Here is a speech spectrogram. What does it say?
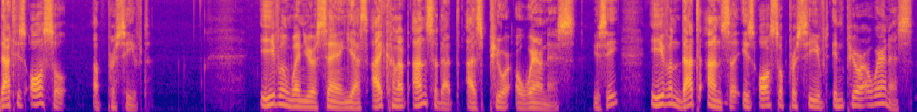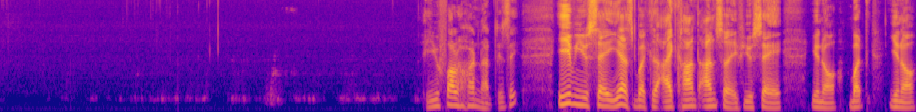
that is also uh, perceived. Even when you're saying, yes, I cannot answer that as pure awareness, you see, even that answer is also perceived in pure awareness. You follow or not, you see? Even you say, yes, but I can't answer if you say, you know, but, you know,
